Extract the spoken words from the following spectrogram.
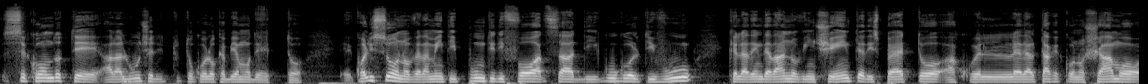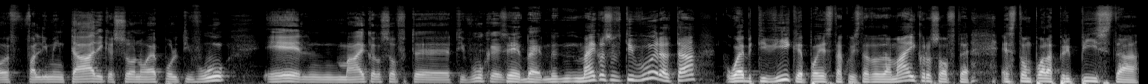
secondo te, alla luce di tutto quello che abbiamo detto, eh, quali sono veramente i punti di forza di Google TV che la renderanno vincente rispetto a quelle realtà che conosciamo fallimentari che sono Apple TV e Microsoft eh, TV che... Sì, beh, Microsoft TV in realtà Web TV che poi è stato acquistato da Microsoft è stata un po' la prepista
